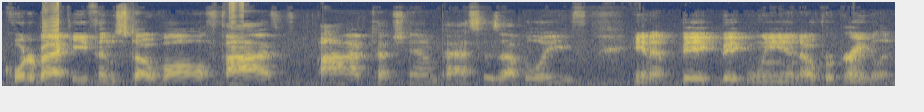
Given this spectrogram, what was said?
quarterback Ethan Stovall, five five touchdown passes, I believe, in a big big win over Greenland.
